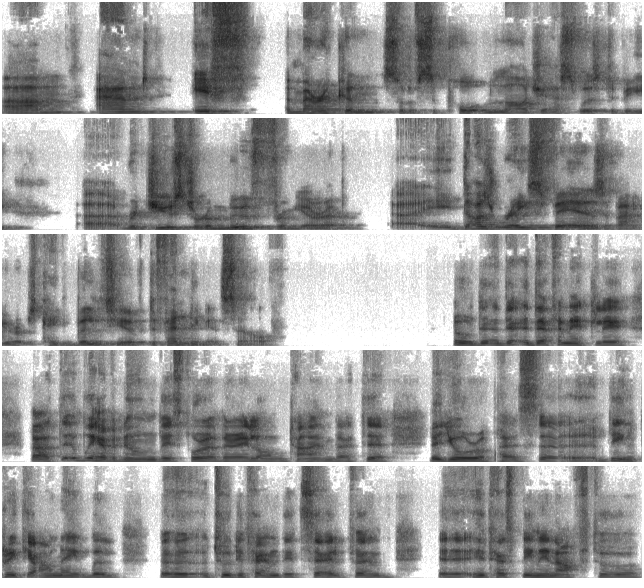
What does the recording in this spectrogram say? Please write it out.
Um, and if American sort of support and largesse was to be uh, reduced or removed from Europe, uh, it does raise fears about Europe's capability of defending itself. Oh, definitely. But we have known this for a very long time that uh, Europe has uh, been pretty unable uh, to defend itself, and uh, it has been enough to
